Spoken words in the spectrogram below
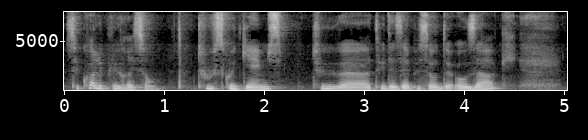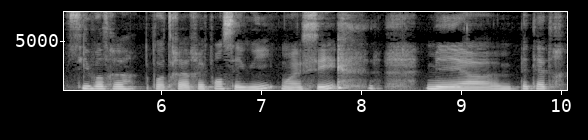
C'est quoi le plus récent? Tout Squid Games, tous tout des épisodes de Ozark? Si votre, votre réponse est oui, moi aussi. Mais peut-être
